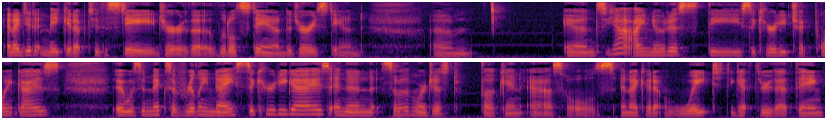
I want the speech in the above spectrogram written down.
and I didn't make it up to the stage or the little stand, the jury stand. Um, and yeah, I noticed the security checkpoint guys. It was a mix of really nice security guys, and then some of them were just fucking assholes. And I couldn't wait to get through that thing.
